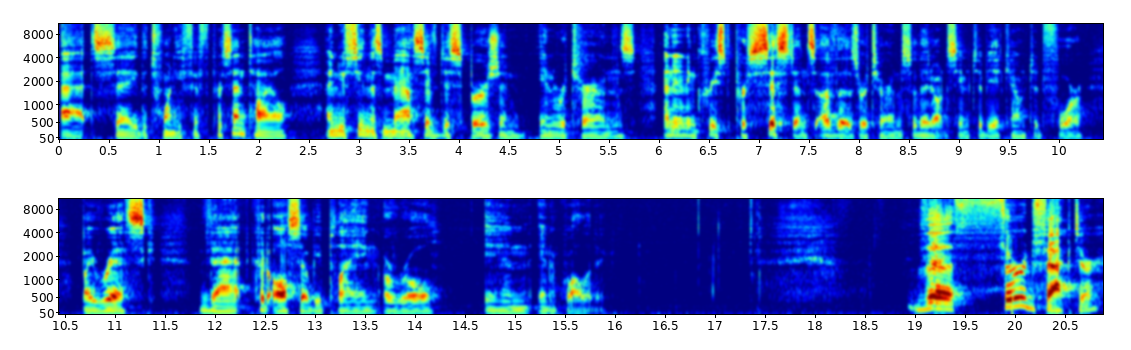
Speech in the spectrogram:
at, say, the 25th percentile. And you've seen this massive dispersion in returns and an increased persistence of those returns, so they don't seem to be accounted for by risk, that could also be playing a role in inequality. The third factor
